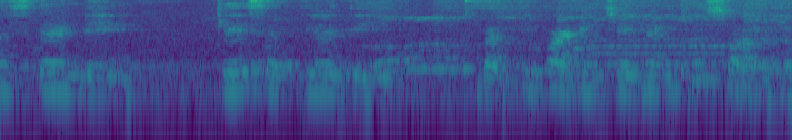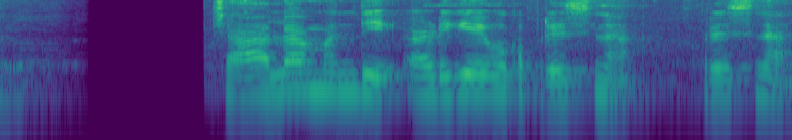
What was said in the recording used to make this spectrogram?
నమస్తే అండి. కే సత్యవతి భక్తిపాటి ఛానల్కు స్వాగతం. చాలామంది అడిగే ఒక ప్రశ్న ప్రశ్న.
